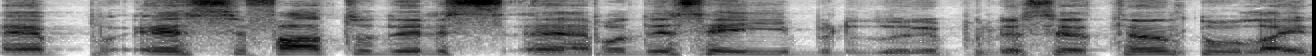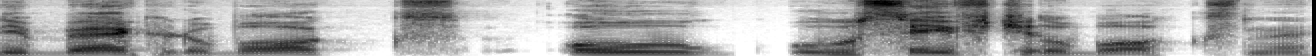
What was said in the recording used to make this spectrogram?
é esse fato dele é, poder ser híbrido, ele poder ser tanto o linebacker do box ou o safety do box, né?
